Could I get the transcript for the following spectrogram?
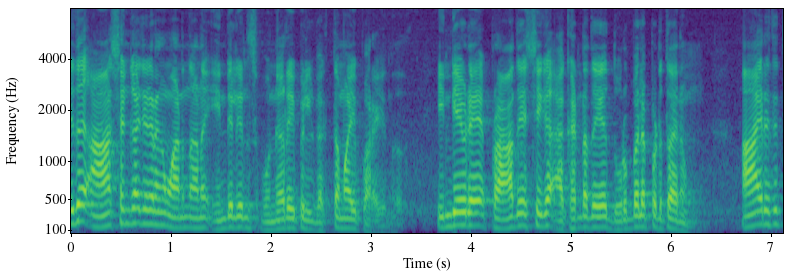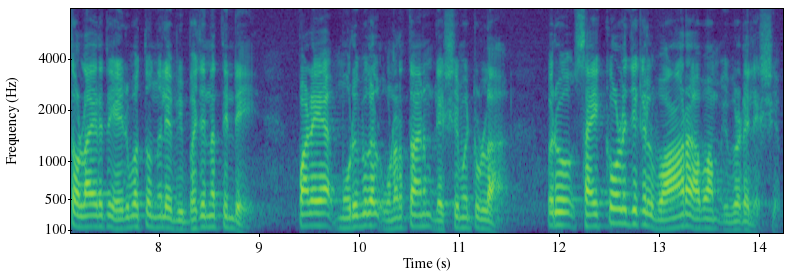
ഇത് ആശങ്കാജനകമാണെന്നാണ് ഇന്റലിജൻസ് മുന്നറിയിപ്പിൽ വ്യക്തമായി പറയുന്നത്. ഇന്ത്യയുടെ പ്രാദേശിക അഖണ്ഡതയെ ദുർബലപ്പെടുത്താനും ആയിരത്തി തൊള്ളായിരത്തി എഴുപത്തൊന്നിലെ വിഭജനത്തിന്റെ പഴയ മുറിവുകൾ ഉണർത്താനും ലക്ഷ്യമിട്ടുള്ള ഒരു സൈക്കോളജിക്കൽ വാറാവാം ഇവരുടെ ലക്ഷ്യം.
